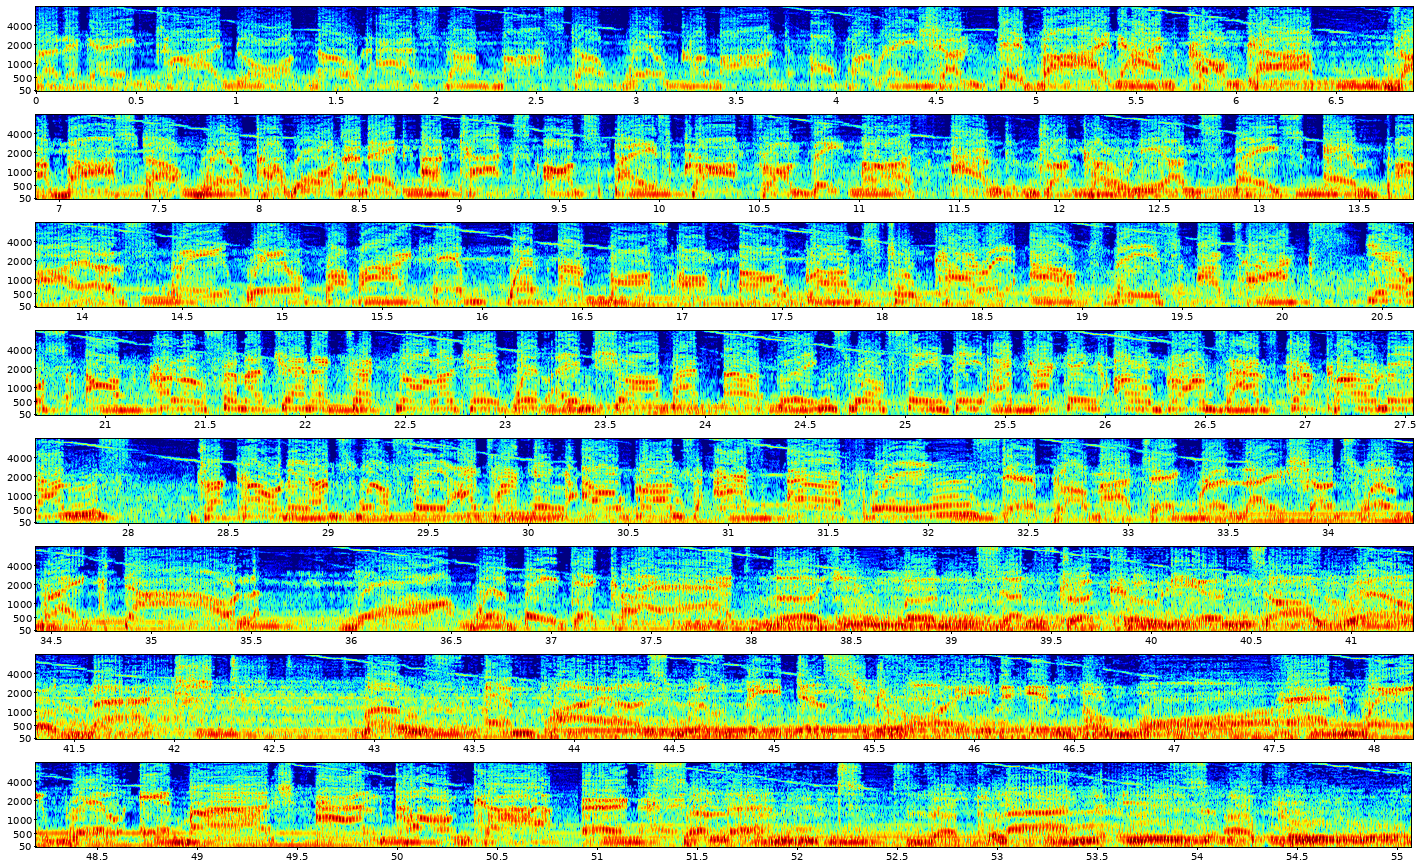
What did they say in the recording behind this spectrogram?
renegade Time Lord known as the Master will command Operation Divide and Conquer. The Master will coordinate attacks on spacecraft from the Earth and Draconian space empires. We will provide him with a force of Ogrons to carry out these attacks. Use of hallucinogenic technology will ensure that Earthlings will see the attacking Ogrons as Draconians. Draconians will see attacking Ogrons as Earthlings. Diplomatic relations will break down. War will be declared. The humans and Draconians are well matched. Both empires will be destroyed in the war. Then we will emerge and conquer. Excellent. The plan is approved.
